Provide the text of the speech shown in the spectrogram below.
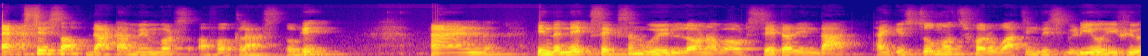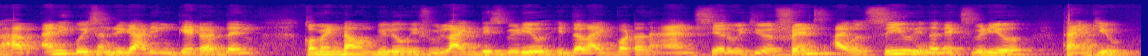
access of data members of a class okay? And in the next section we will learn about setter in Dart. Thank you so much for watching this video. If you have any question regarding getter then comment down below. If you like this video hit the like button and share with your friends. I will see you in the next video. Thank you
